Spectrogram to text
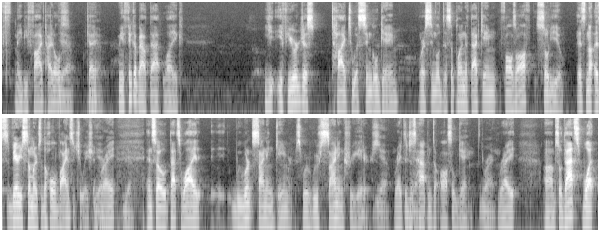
F- maybe five titles. Yeah. Okay. Yeah. When you think about that, like, y- if you're just tied to a single game or a single discipline, if that game falls off, so do you. It's not. It's very similar to the whole Vine situation, Yeah. right? Yeah. And so that's why it, we weren't signing gamers. We're, we're signing creators. Yeah. Right. That just Yeah. happen to also game. Right. Right. Um, so that's what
